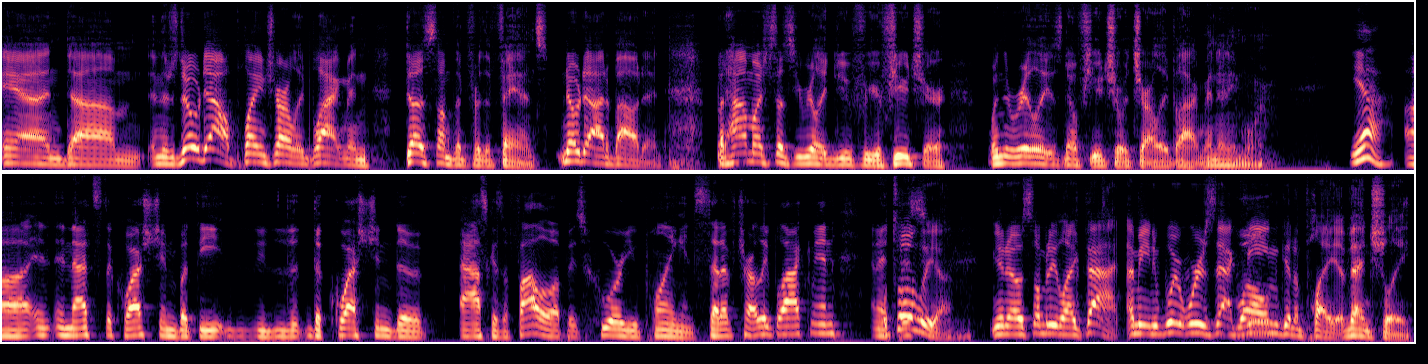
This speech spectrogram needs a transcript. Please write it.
And um, and there's no doubt playing Charlie Blackmon does something for the fans, no doubt about it. But how much does he really do for your future when there really is no future with Charlie Blackmon anymore? Yeah, uh, and, and that's the question. But the, the the question to ask as a follow up is who are you playing instead of Charlie Blackmon? And well, Toglia, you know, somebody like that. I mean, where, where's Zach well, Veen going to play eventually?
